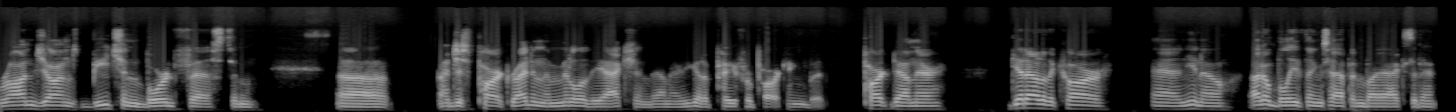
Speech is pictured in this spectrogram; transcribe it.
Ron Jon's Beach and Board Fest, and uh, I just park right in the middle of the action down there. You got to pay for parking, but park down there, get out of the car, and you know I don't believe things happen by accident.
